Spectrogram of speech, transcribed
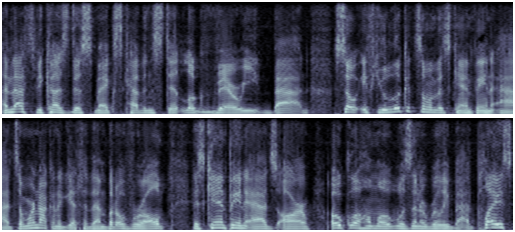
And that's because this makes Kevin Stitt look very bad. So if you look at some of his campaign ads, and we're not going to get to them, but overall, his campaign ads are Oklahoma was in a really bad place.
